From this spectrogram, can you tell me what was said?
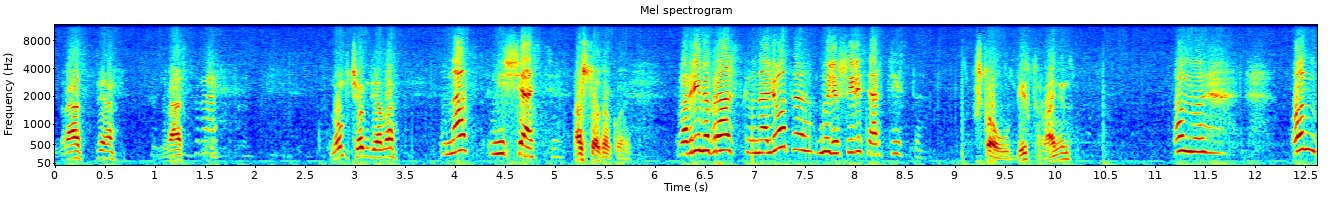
Здравствуйте. Здравствуйте. Ну, в чем дело? У нас несчастье. А что такое? Во время вражеского налета мы лишились артиста. Что, убит, ранен? Он, он,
